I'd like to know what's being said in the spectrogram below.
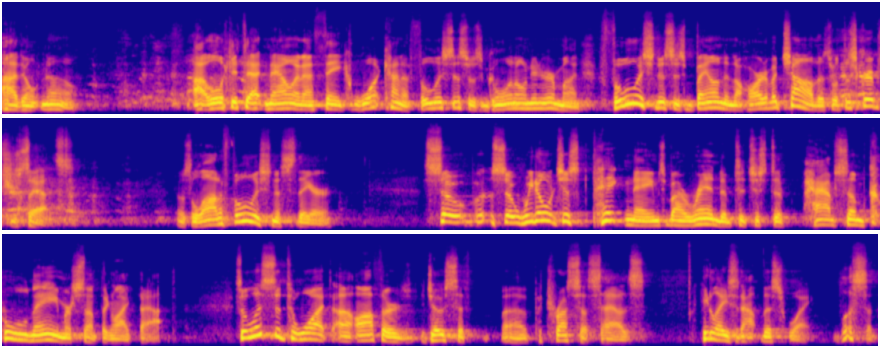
I don't know. I look at that now and I think, what kind of foolishness was going on in your mind? Foolishness is bound in the heart of a child. That's what the scripture says. There's a lot of foolishness there. So, so we don't just pick names by random to just to have some cool name or something like that. So listen to what uh, author Joseph uh, Petrusa says. He lays it out this way. Listen.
